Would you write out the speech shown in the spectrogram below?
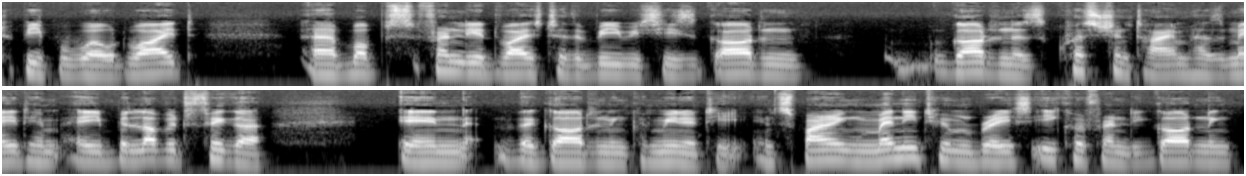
to people worldwide. Uh, Bob's friendly advice to the BBC's Garden Gardeners Question Time has made him a beloved figure in the gardening community, inspiring many to embrace eco friendly gardening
